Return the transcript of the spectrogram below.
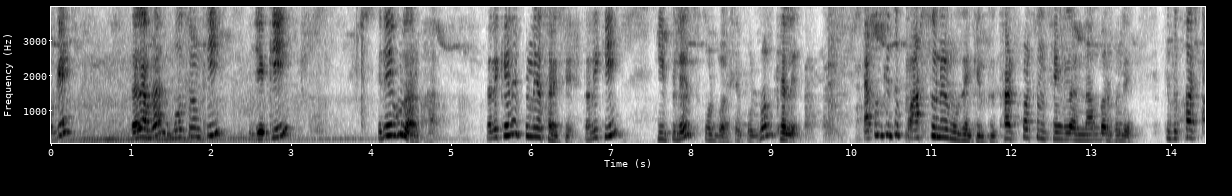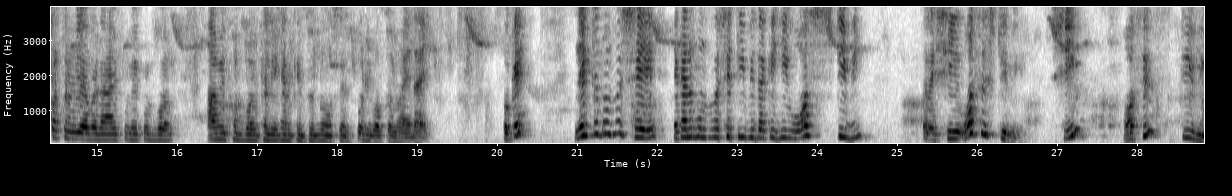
ওকে তাহলে আমরা বলছিলাম কি? যে কি রেগুলার ভাব তাহলে কেন প্লেস হয়েছে। তাহলে কি? He plays? ফুটবল। সে ফুটবল খেলে। এখন কিন্তু পার্সনের মধ্যে কিন্তু থার্ড পার্সন সিঙ্গুলার নাম্বার হলে কিন্তু ফার্স্ট পার্সন হলে হবে না আই প্লে ফুটবল আমি ফুটবল খেলি এখানে কিন্তু নো সেন্স পরিবর্তন হয় নাই। ওকে নেক্সট হচ্ছে সে, এখানে বলতে সে টিভি দেখে হি ওয়াচ টিভি তাহলে she watches TV she watches TV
